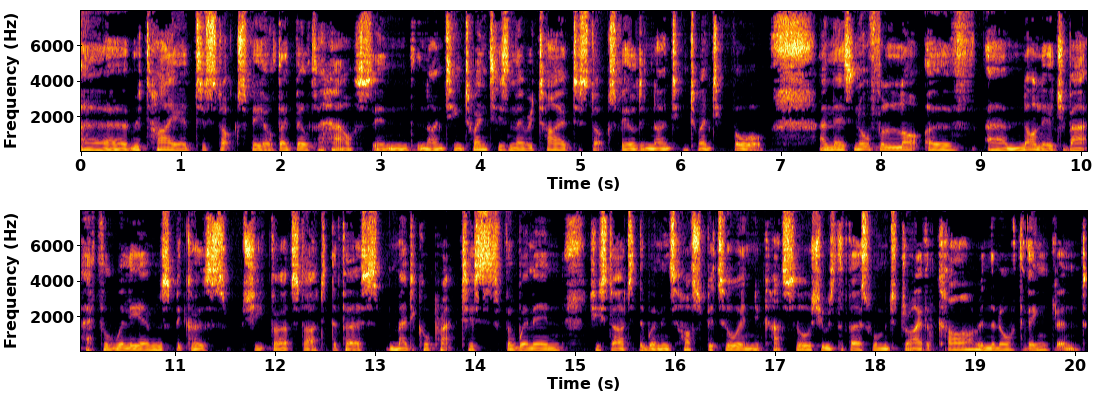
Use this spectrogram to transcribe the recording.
uh, retired to Stocksfield. They built a house in the 1920s and they retired to Stocksfield in 1924. And there's an awful lot of um, knowledge about Ethel Williams because she first started the first medical practice for women. She started the Women's Hospital in Newcastle. She was the first woman to drive a car in the north of England.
